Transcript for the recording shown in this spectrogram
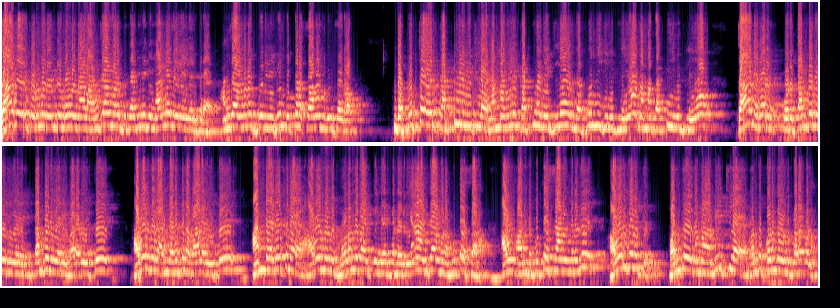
ஜாதகருக்கு ஒன்று ரெண்டு மூணு நாலு அஞ்சாம் இடத்துக்கு அதிபதி நல்ல நிலையில இருக்கிறார். அஞ்சாம் இடம் பூர்வீகம் புத்திரஸ்தானம் அப்படின்னு சொல்றோம். இந்த புத்தர் கட்டின வீட்டுல நம்ம வீடு கட்டின வீட்டுல இந்த பூர்வீக வீட்லயோ நம்ம கட்டிய வீட்லயோ ஜாதகர் ஒரு தம்பதியரை தம்பதியரை வரவைத்து அவர்கள் அந்த இடத்துல வாழ வைத்து அந்த இடத்துல அவர்களுக்கு குழந்தை வாய்ப்பு ஏற்பட்டது ஏன்னா அஞ்சாம் இடம் புத்திரஸ்தானம். அவங்க அந்த புத்திரஸ்தானங்கிறது அவர்களுக்கு வந்து நம்ம வீட்டுல வந்து குழந்தை ஒண்ணு பிறக்கணும்.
